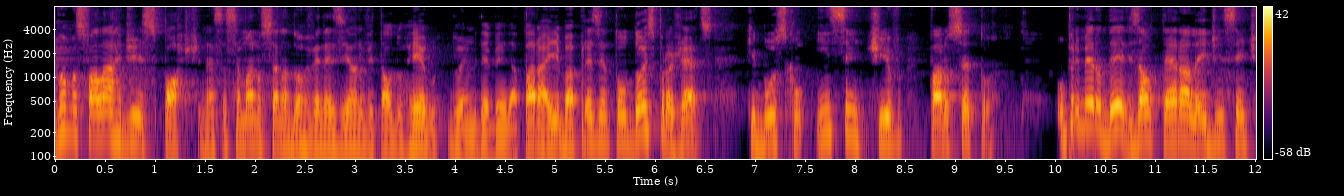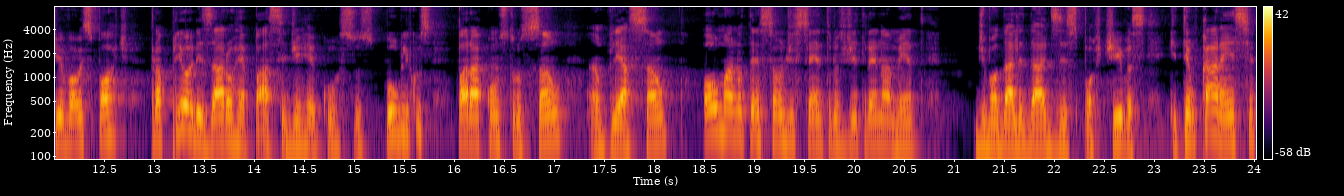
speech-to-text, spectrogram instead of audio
Vamos falar de esporte. Nessa semana, o senador veneziano Vital do Rego, do MDB da Paraíba, apresentou dois projetos que buscam incentivo para o setor. O primeiro deles altera a lei de incentivo ao esporte para priorizar o repasse de recursos públicos para a construção, ampliação ou manutenção de centros de treinamento de modalidades esportivas que tenham carência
